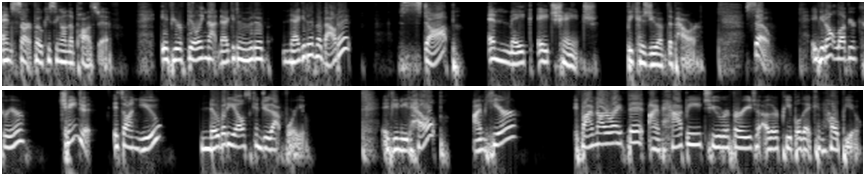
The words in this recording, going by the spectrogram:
and start focusing on the positive. If you're feeling that negative negative about it, stop and make a change because you have the power. So, if you don't love your career, change it. It's on you. Nobody else can do that for you. If you need help, I'm here. If I'm not a right fit, I'm happy to refer you to other people that can help you.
